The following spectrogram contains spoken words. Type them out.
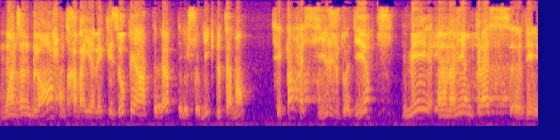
moins de zones blanches. On travaille avec les opérateurs téléphoniques notamment. C'est pas facile, je dois dire, mais on a mis en place euh, des,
